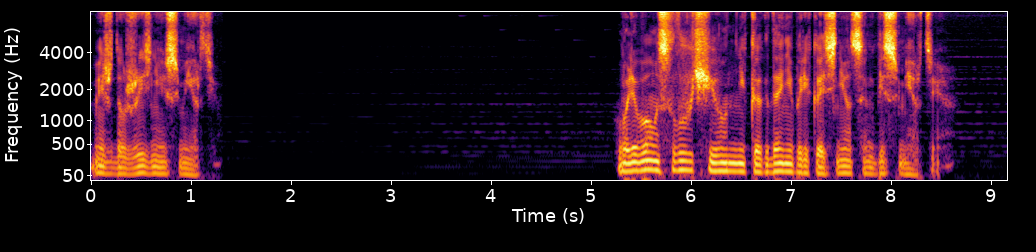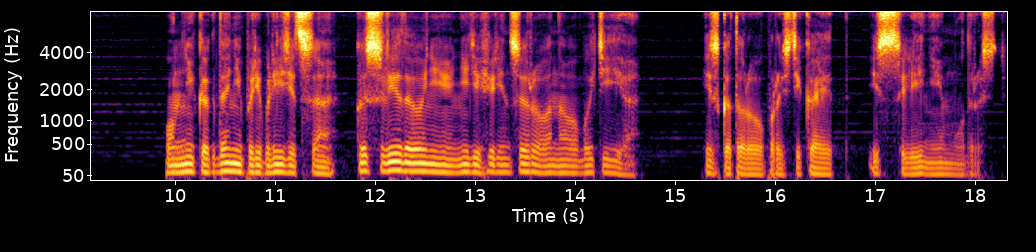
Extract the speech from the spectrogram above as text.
между жизнью и смертью. В любом случае он никогда не прикоснется к бессмертию. Он никогда не приблизится к исследованию недифференцированного бытия, из которого проистекает исцеление и мудрость.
